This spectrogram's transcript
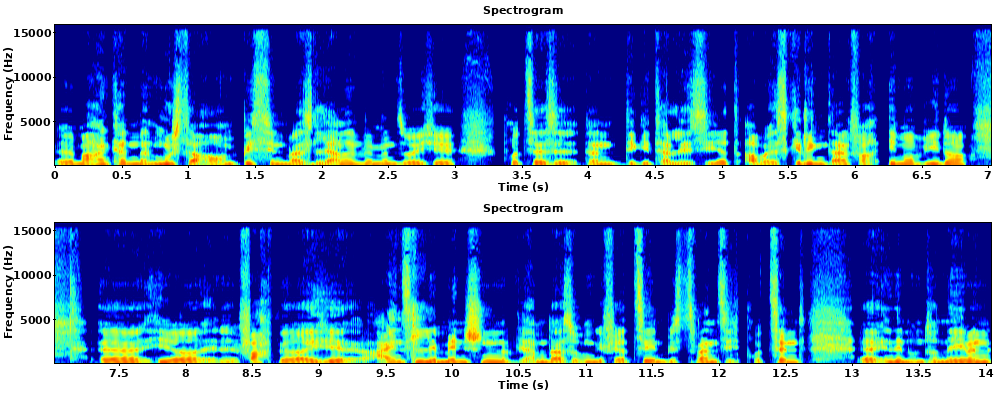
äh, machen kann. Man muss da auch ein bisschen was lernen, wenn man solche Prozesse dann digitalisiert. Aber es gelingt einfach immer wieder, äh, hier Fachbereiche, einzelne Menschen, wir haben da so ungefähr 10 bis 20 Prozent in den Unternehmen,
